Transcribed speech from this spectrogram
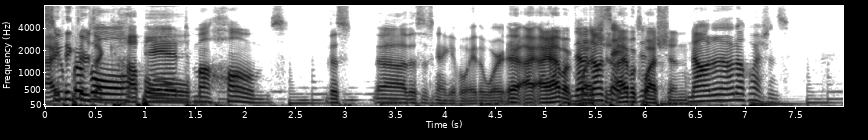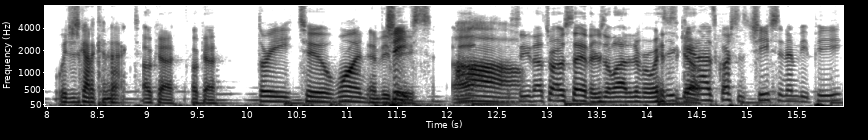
I Super think there's Bowl a couple. and Mahomes. this uh, this is gonna give away the word. I, I have a No, question. don't say I have a Ju- question. No, no, no, no questions. We just got to connect. Okay. Okay. Three, two, one. MVP. Chiefs. Uh, oh. See, that's what I was saying. There's a lot of different ways you to go. You can't ask questions. Chiefs and MVP,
